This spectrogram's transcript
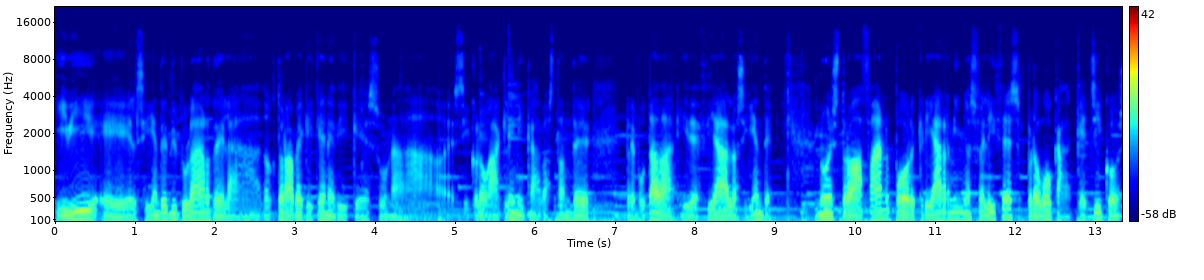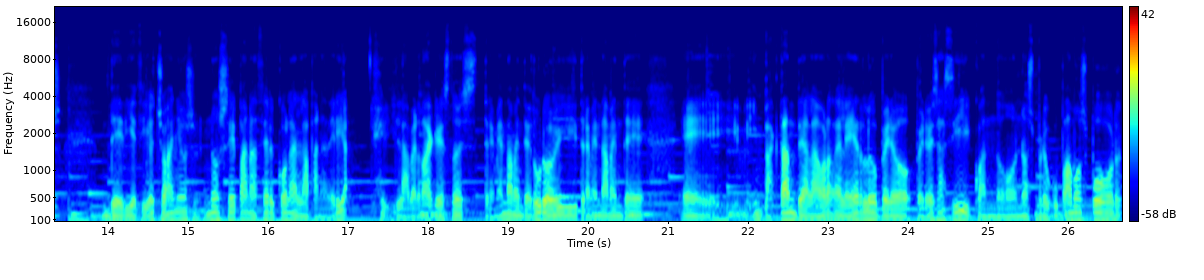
Y vi eh, el siguiente titular de la doctora Becky Kennedy, que es una psicóloga clínica bastante reputada, y decía lo siguiente, nuestro afán por criar niños felices provoca que chicos de 18 años no sepan hacer cola en la panadería. Y la verdad que esto es tremendamente duro y tremendamente eh, impactante a la hora de leerlo, pero, pero es así, cuando nos preocupamos por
